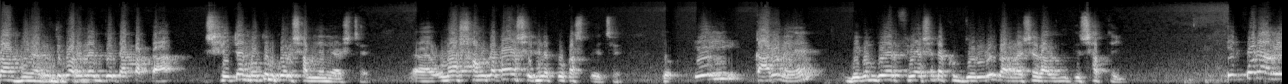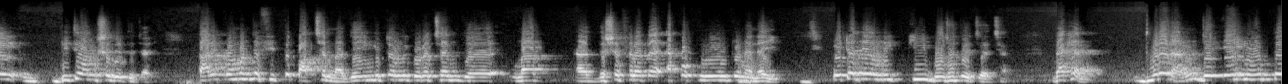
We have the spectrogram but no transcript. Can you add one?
রাজনীতিকরণের যে ব্যাপারটা সেটা নতুন করে সামনে নিয়ে আসছে। ওনার সংখ্যাটা সেখানে প্রকাশ পেয়েছে। তো এই কারণে বেগম জিয়ার ফিরে আসাটা খুব জরুরি বাংলাদেশের রাজনীতির সাথেই এরপরে আমি দ্বিতীয় অংশে যেতে চাই। তারেক রহমান যে ফিরতে পাচ্ছেন না যে ইঙ্গিতটা উনি করেছেন যে উনার দেশে ফেরাটা একক নিয়ন্ত্রণে নেই এটা দিয়ে উনি কি বোঝাতে চেয়েছেন? দেখেন ধরে নেন যে এই মুহূর্তে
